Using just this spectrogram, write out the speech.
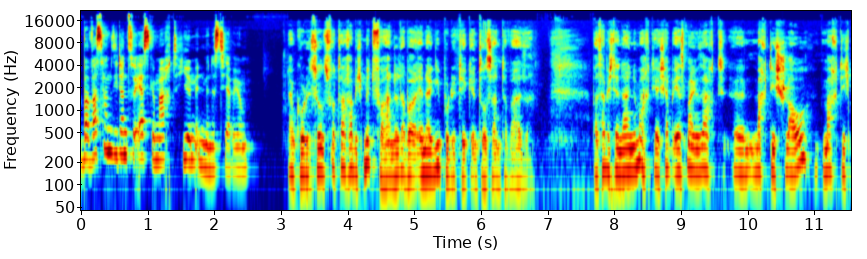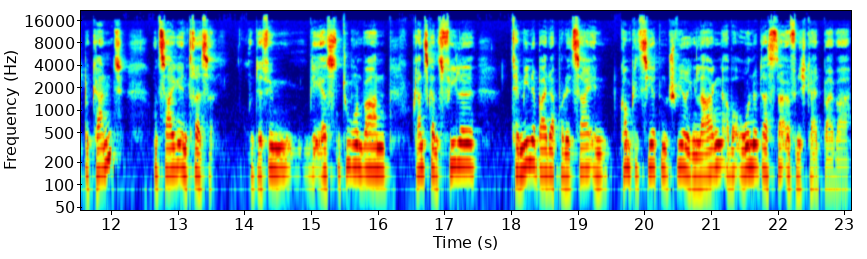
Aber was haben Sie dann zuerst gemacht hier im Innenministerium? Beim Koalitionsvertrag habe ich mitverhandelt, aber Energiepolitik interessanterweise. Was habe ich denn dann gemacht? Ja, ich habe erst mal gesagt, äh, mach dich schlau, mach dich bekannt und zeige Interesse. Und deswegen, die ersten Touren waren ganz, ganz viele Termine bei der Polizei in komplizierten und schwierigen Lagen, aber ohne dass da Öffentlichkeit bei war.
